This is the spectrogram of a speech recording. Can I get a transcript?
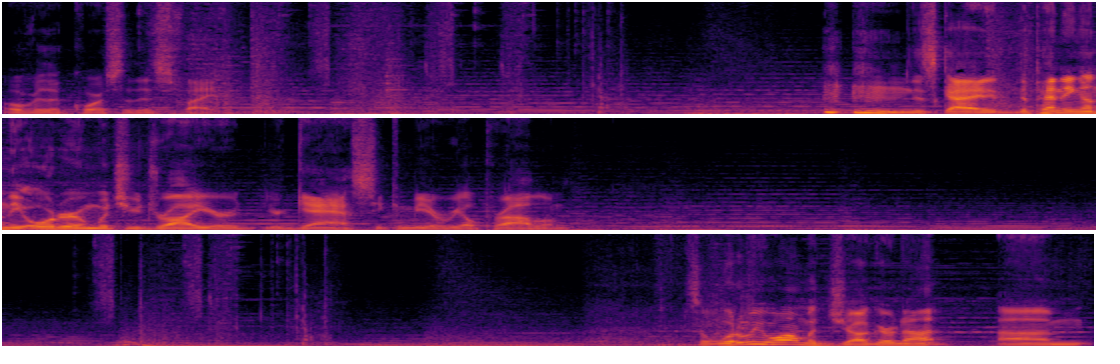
over the course of this fight. this guy, depending on the order in which you draw your your gas, he can be a real problem. So what do we want with Juggernaut? Um,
